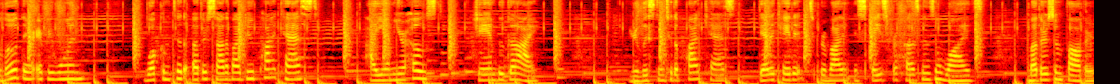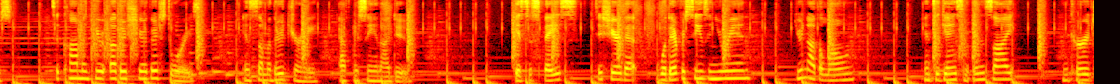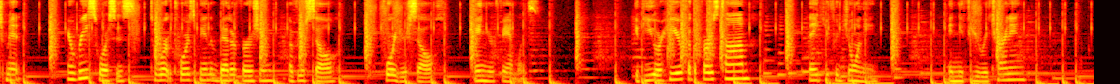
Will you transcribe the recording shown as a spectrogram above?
Hello there, everyone. Welcome to the Other Side of I Do podcast. I am your host, Jan Bugaj. You're listening to the podcast dedicated to providing a space for husbands and wives, mothers and fathers to come and hear others share their stories and some of their journey after saying I do. It's a space to share that whatever season you're in, you're not alone, and to gain some insight, encouragement, and resources to work towards being a better version of yourself for yourself and your families. If you are here for the first time, thank you for joining. And if you're returning,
